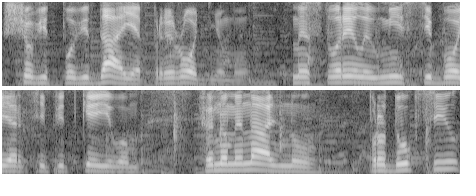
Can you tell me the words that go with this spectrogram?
що відповідає природньому. Ми створили в місті Боярці під Києвом феноменальну продукцію,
